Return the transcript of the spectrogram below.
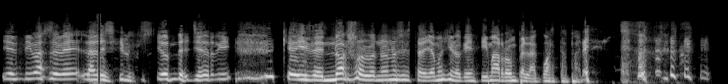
Y encima se ve la desilusión de Jerry que dice, no solo no nos estrellamos, sino que encima rompe la cuarta pared.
